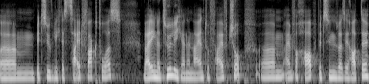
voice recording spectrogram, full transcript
ähm, bezüglich des Zeitfaktors weil ich natürlich einen 9-to-5-Job ähm, einfach habe, beziehungsweise hatte.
